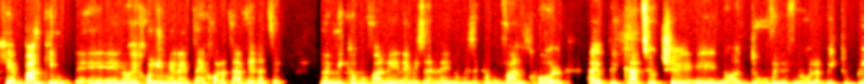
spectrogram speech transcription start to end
כי הבנקים אה, אה, לא יכולים, אין להם את היכולת להעביר את זה ומי כמובן נהנה מזה? נהנו מזה כמובן כל האפליקציות שנועדו ונבנו ל-B2B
